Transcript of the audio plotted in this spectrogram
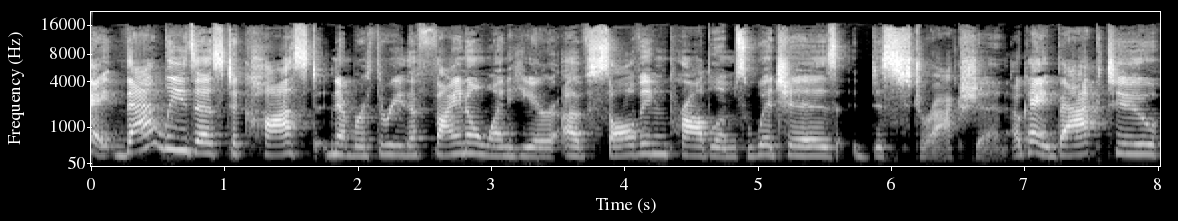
Okay, that leads us to cost number three, the final one here of solving problems, which is distraction. Okay, back to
